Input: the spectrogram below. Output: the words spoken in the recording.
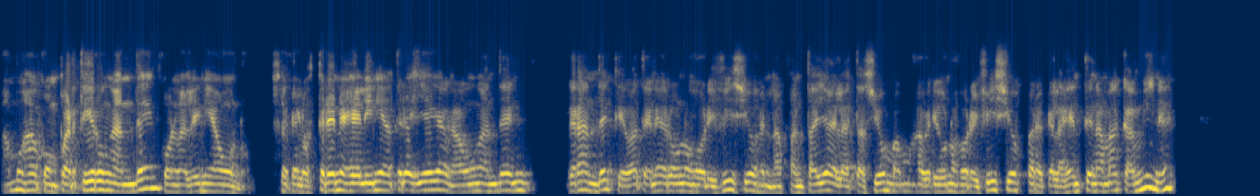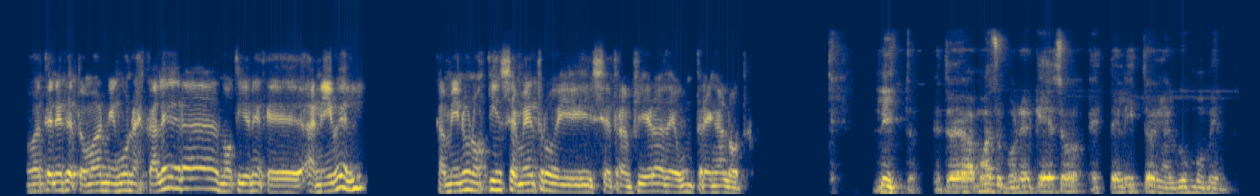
Vamos a compartir un andén con la línea 1. O sea que los trenes de línea 3 llegan a un andén grande que va a tener unos orificios en la pantalla de la estación. Vamos a abrir unos orificios para que la gente nada más camine no va a tener que tomar ninguna escalera, no tiene que, a nivel, camina unos 15 metros y se transfiera de un tren al otro. Listo. Entonces vamos a suponer que eso esté listo en algún momento.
